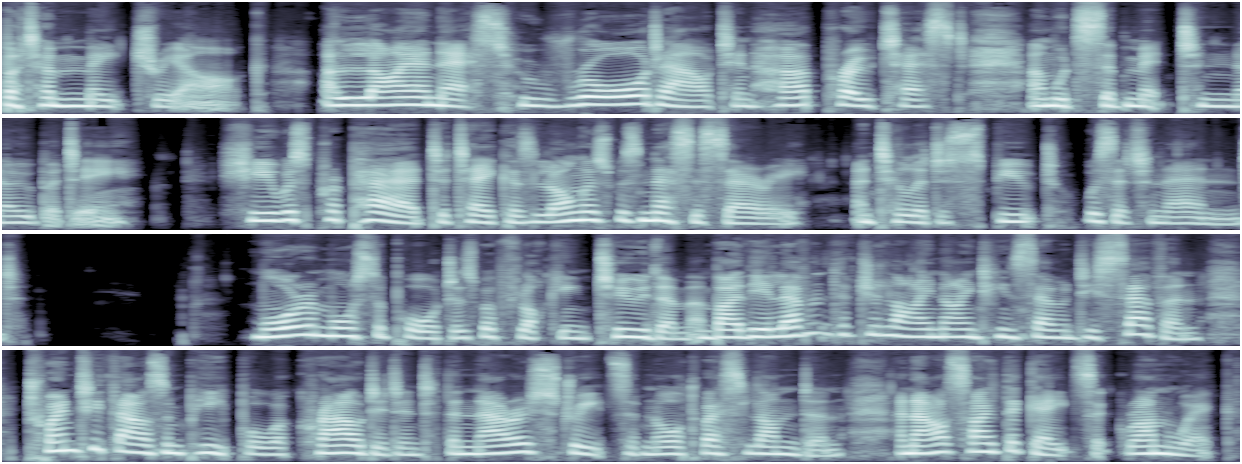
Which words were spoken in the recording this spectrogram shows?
but a matriarch, a lioness who roared out in her protest and would submit to nobody. She was prepared to take as long as was necessary until a dispute was at an end. More and more supporters were flocking to them, and by the 11th of July 1977, 20,000 people were crowded into the narrow streets of northwest London and outside the gates at Grunwick.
